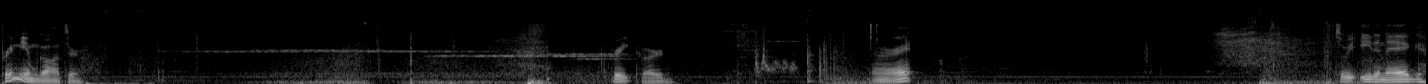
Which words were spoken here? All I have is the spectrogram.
Premium Gaunter. Great card. Alright. So we eat an egg.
